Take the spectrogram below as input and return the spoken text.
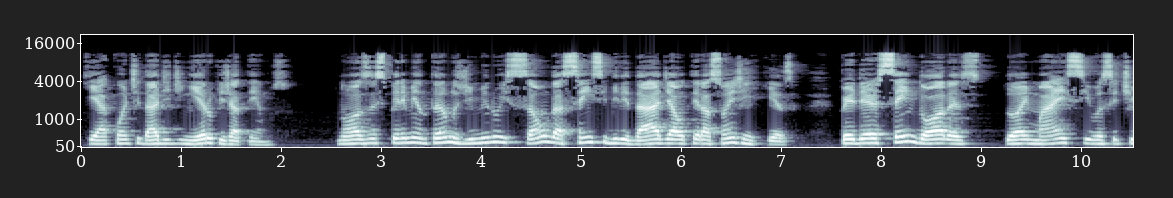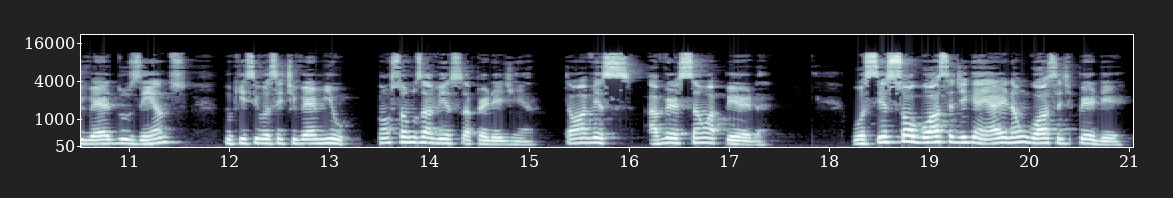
que é a quantidade de dinheiro que já temos. Nós experimentamos diminuição da sensibilidade a alterações de riqueza. Perder 100 dólares dói mais se você tiver 200 do que se você tiver mil. Nós somos avessos a perder dinheiro. Então, aversão à perda. Você só gosta de ganhar e não gosta de perder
